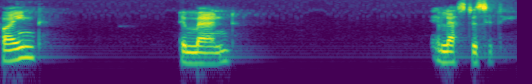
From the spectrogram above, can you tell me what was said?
find demand elasticity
